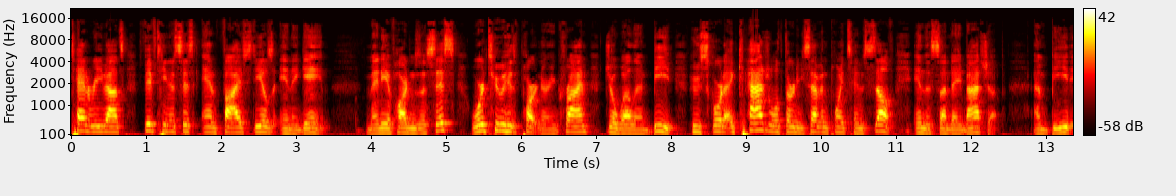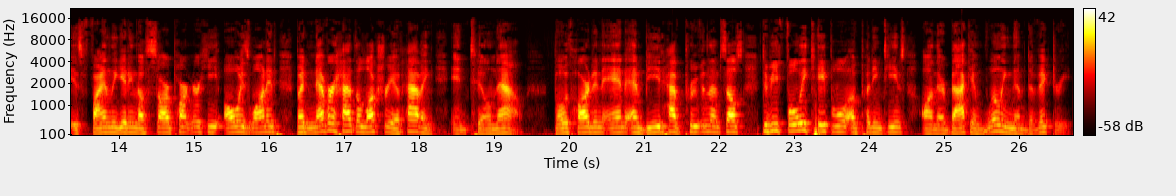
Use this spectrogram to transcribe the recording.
10 rebounds, 15 assists, and 5 steals in a game. Many of Harden's assists were to his partner in crime, Joel Embiid, who scored a casual 37 points himself in the Sunday matchup. Embiid is finally getting the star partner he always wanted, but never had the luxury of having until now. Both Harden and Embiid have proven themselves to be fully capable of putting teams on their back and willing them to victory.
